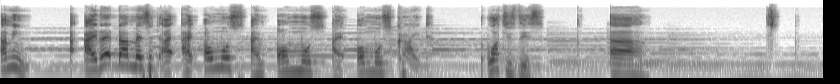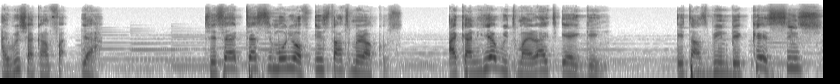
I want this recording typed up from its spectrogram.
I mean, I read that message. I, I almost, I almost, I almost cried. What is this? Uh, I wish I can find. Yeah. She said, testimony of instant miracles. I can hear with my right ear again. It has been the case since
